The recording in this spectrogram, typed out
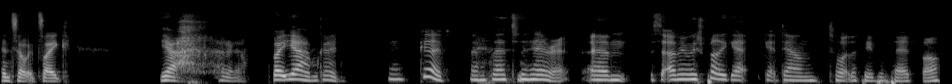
and so it's like yeah i don't know but yeah i'm good yeah, good i'm glad to hear it um so I mean, we should probably get get down to what the people paid for.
